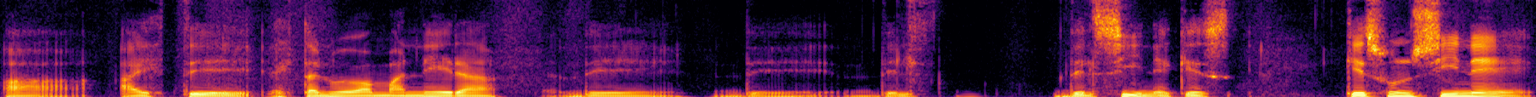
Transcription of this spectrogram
a, a este, esta nueva manera de, de, del, del, cine, que es, que es un cine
